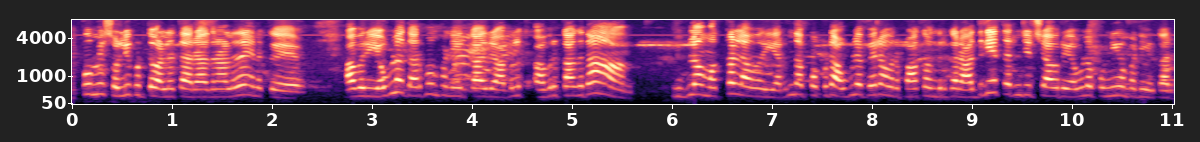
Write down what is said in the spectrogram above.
எப்பவுமே சொல்லி கொடுத்து வளர்த்தாரு. அதனாலதான் எனக்கு அவர் எவ்வளவு தர்மம் பண்ணியிருக்காரு அவளுக்கு அவருக்காக தான் இவ்வளவு மக்கள் அவர் இறந்தப்ப கூட அவ்வளவு பேர் அவரை பார்க்க வந்திருக்காரு. அதுலயே தெரிஞ்சிருச்சு அவர் எவ்வளவு புண்ணியம் பண்ணியிருக்காரு.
